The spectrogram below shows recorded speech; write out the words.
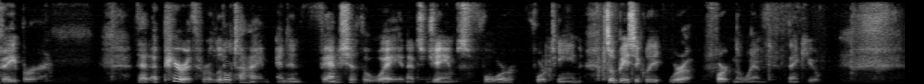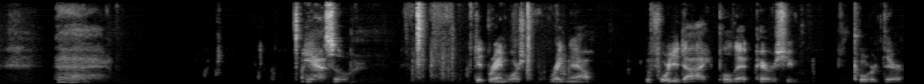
vapor that appeareth for a little time and then vanisheth away. And that's James 4 14. So basically, we're a fart in the wind. Thank you. yeah, so get brainwashed right now. Before you die, pull that parachute cord there.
